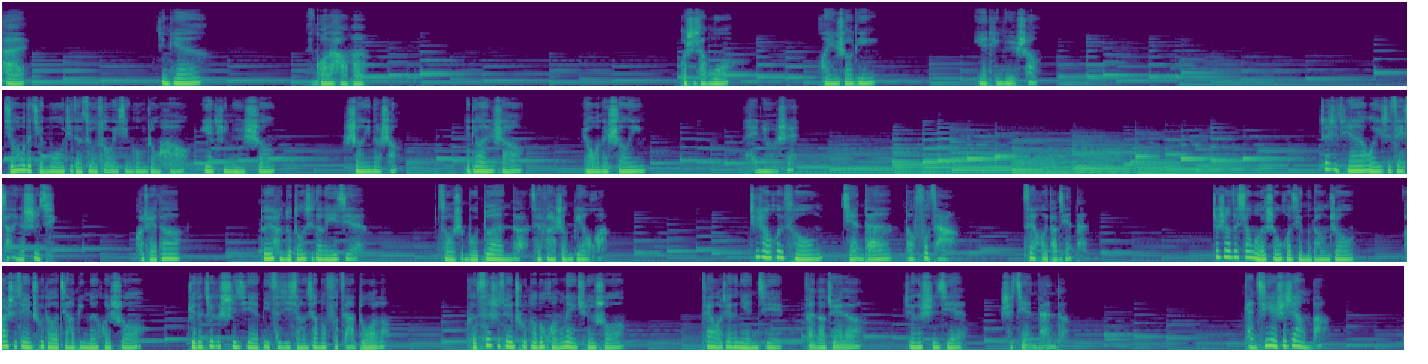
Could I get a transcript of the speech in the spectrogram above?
嗨，今天你过得好吗？我是小莫，欢迎收听夜听雨声。喜欢我的节目，记得搜索微信公众号“夜听雨声”，声音的声。每天晚上，用我的声音陪你入睡。这几天我一直在想一个事情，我觉得，对于很多东西的理解，总是不断的在发生变化，经常会从简单到复杂，再回到简单。就像在《向我的生活》节目当中，二十岁出头的嘉宾们会说，觉得这个世界比自己想象的复杂多了，可四十岁出头的黄磊却说。在我这个年纪，反倒觉得这个世界是简单的。感情也是这样吧。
